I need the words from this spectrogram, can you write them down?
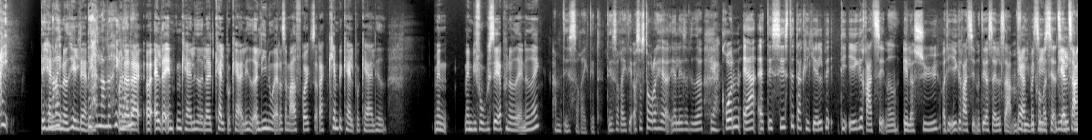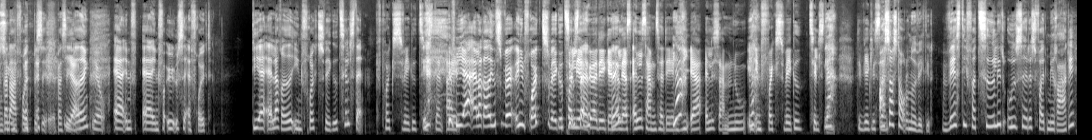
Det handler Nej, om noget helt andet. det handler om noget helt og når andet. Der, og alt er enten kærlighed eller et kald på kærlighed, og lige nu er der så meget frygt, så der er kæmpe kald på kærlighed. Men, men vi fokuserer på noget andet, ikke? Jamen, det er så rigtigt. Det er så rigtigt. Og så står der her, jeg læser videre. Ja. Grunden er, at det sidste, der kan hjælpe de ikke retsindede eller syge, og de ikke retsindede, det er os alle sammen, Ja, fordi vi præcis. kommer til at Vi tænke tanker, der er syge. frygtbaseret, Ja, ikke? jo. Er, en, er en forøgelse af frygt. De er allerede i en frygtsvækket tilstand. Frygtsvækket tilstand. Ej, Vi er allerede i en, svø- i en frygtsvækket Prøv tilstand. lige at høre det igen, og lad os alle sammen tage det ind. Ja. Vi er alle sammen nu. Ja. i en frygtsvækket tilstand. Ja. Det er virkelig sandt. Og så står der noget vigtigt. Hvis de for tidligt udsættes for et mirakel,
